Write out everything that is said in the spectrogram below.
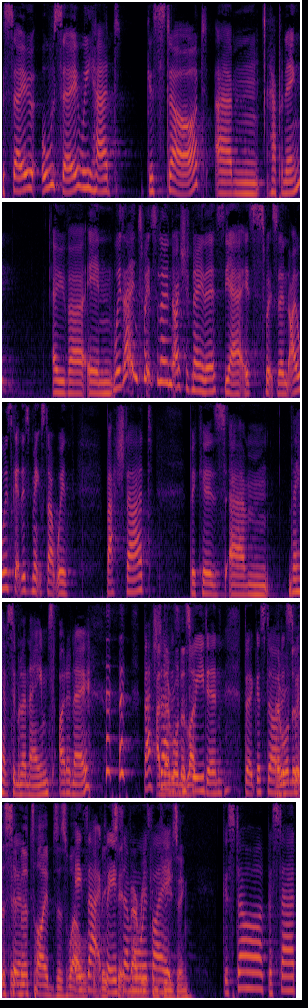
So also we had Gstaad um, happening over in was that in Switzerland? I should know this. Yeah, it's Switzerland. I always get this mixed up with Bastad because um, they have similar names. I don't know. Bastad is in like, Sweden, but Gstaad they're is on at the similar times as well. Exactly. It Someone very was like- confusing. Gustard, Bastad.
